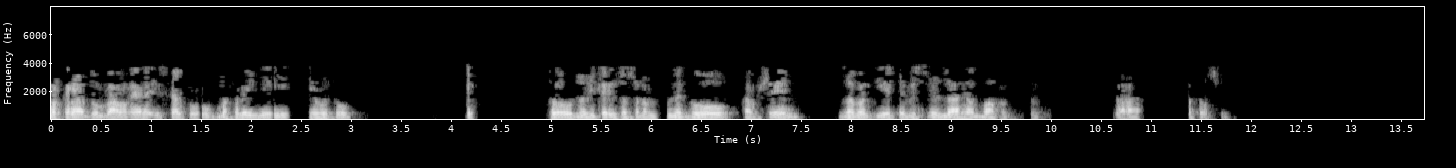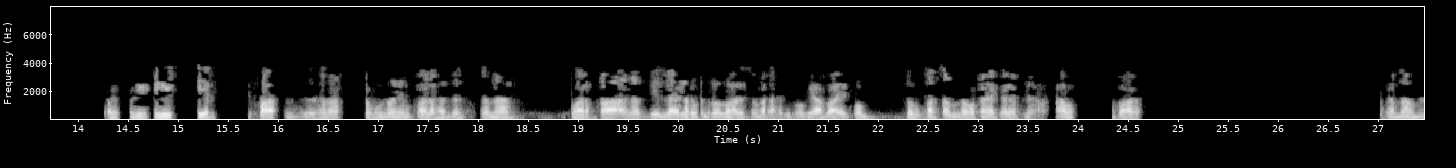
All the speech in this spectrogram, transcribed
بکرا، دمبا وغیرہ، اس کا کوئی مسئلہ ہی نہیں ہو تو نبی کریم صلی اللہ علیہ وسلم نے دو کبشین ذبح کیے تھے بسم اللہ اللہ کہا قال حدثنا ورقا عبد الله رضي الله عنه بآبائكم تم قسم نہ اٹھایا کر اپنے آبا کا نام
